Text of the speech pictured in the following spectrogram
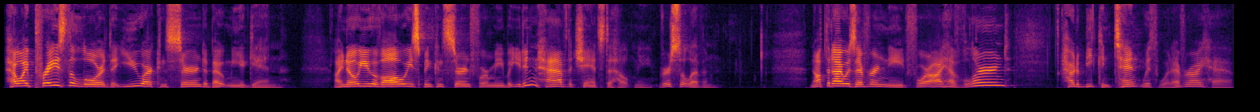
How I praise the Lord that you are concerned about me again. I know you have always been concerned for me, but you didn't have the chance to help me. Verse 11. Not that I was ever in need, for I have learned how to be content with whatever I have.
